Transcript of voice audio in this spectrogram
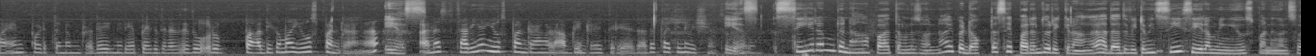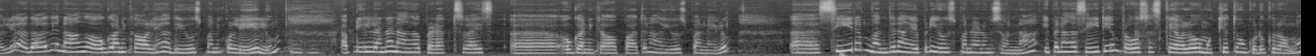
பயன்படுத்தணுன்றது நிறைய பேருக்கு தெரியாது. இது ஒரு இப்போ அதிகமாக யூஸ் பண்ணுறாங்க ஆனால் சரியாக யூஸ் பண்ணுறாங்களா அப்படின்றது தெரியாது. அதை பற்றின விஷயம் எஸ். சீரம்னு நாங்கள் பார்த்தோம்னு சொன்னால் இப்போ டாக்டர்ஸே பரிந்துரைக்கிறாங்க. அதாவது விட்டமின் சி சீரம் நீங்கள் யூஸ் பண்ணுங்கன்னு சொல்லி. அதாவது நாங்கள் ஆர்கானிக்காவிலையும் அது யூஸ் பண்ணிக்கொள்ள இயலும் அப்படி இல்லைன்னா நாங்கள் ப்ராடக்ட்ஸ் வைஸ் ஆர்கானிக்காவை பார்த்து நாங்கள் யூஸ் பண்ணலும் சீரம் வந்து நாங்கள் எப்படி யூஸ் பண்ணணும்னு சொன்னால் இப்போ நாங்கள் சிடிஎம் ப்ராசஸ்க்கு எவ்வளோ முக்கியத்துவம் கொடுக்குறோமோ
